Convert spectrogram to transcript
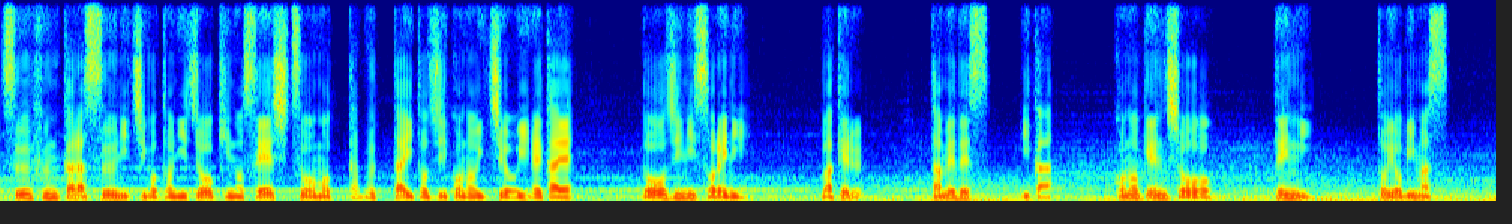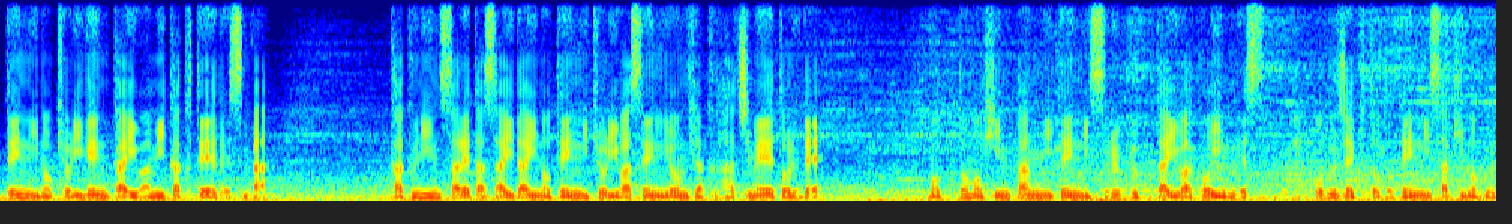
数分から数日ごとに蒸気の性質を持った物体と事故の位置を入れ替え、同時にそれに化けるためです。以下、この現象を転移と呼びます。転移の距離限界は未確定ですが、確認された最大の転移距離は1408メートルで、最も頻繁に転移する物体はコインです。オブジェクトと転移先の物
